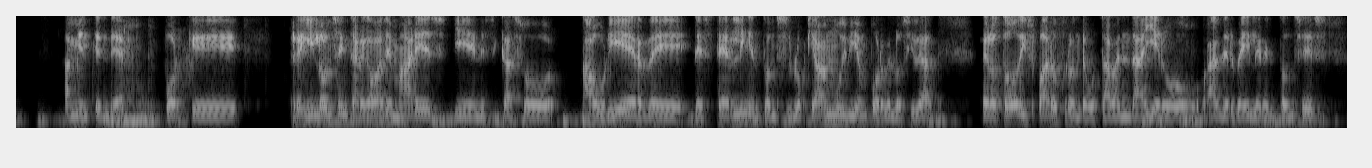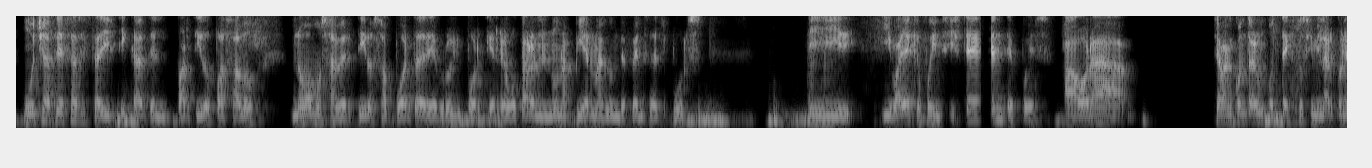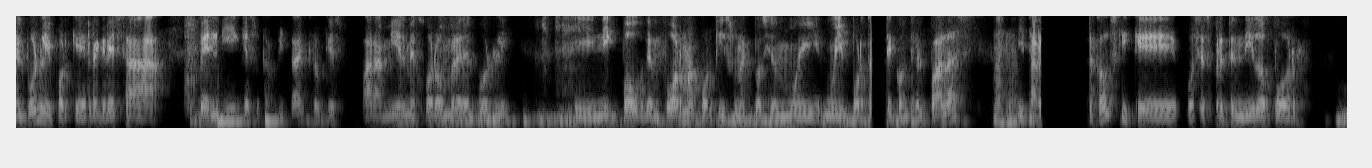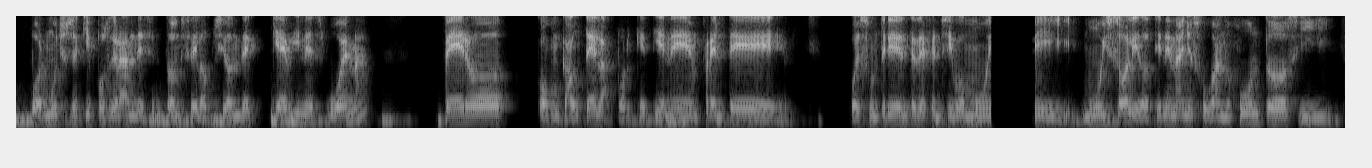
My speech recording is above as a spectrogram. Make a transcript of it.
a mi entender, porque Reguilón se encargaba de Mares y en este caso Aurier de, de Sterling, entonces bloqueaban muy bien por velocidad pero todo disparo frente votaba en Dyer o Baylor. Entonces, muchas de esas estadísticas del partido pasado no vamos a ver tiros a puerta de De Bruyne porque rebotaron en una pierna de un defensa de Spurs. Y, y vaya que fue insistente, pues ahora se va a encontrar un contexto similar con el Burnley porque regresa Ben Mee, que es su capitán, creo que es para mí el mejor hombre del Burnley, y Nick Pope en forma porque hizo una actuación muy, muy importante contra el Palace, y Tarkovsky, que pues es pretendido por, por muchos equipos grandes. Entonces la opción de Kevin es buena, pero con cautela, porque tiene enfrente pues un tridente defensivo muy, muy sólido. Tienen años jugando juntos y,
